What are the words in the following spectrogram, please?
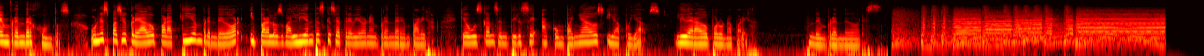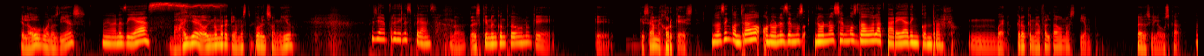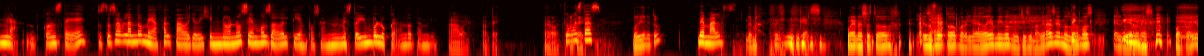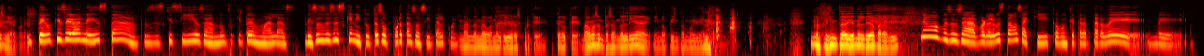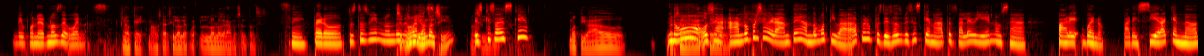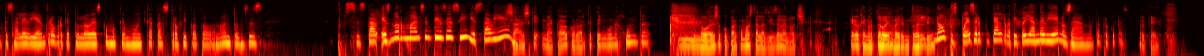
Emprender Juntos, un espacio creado para ti emprendedor y para los valientes que se atrevieron a emprender en pareja, que buscan sentirse acompañados y apoyados, liderado por una pareja de emprendedores. Hello, buenos días. Muy buenos días. Vaya, hoy no me reclamaste por el sonido. Pues ya perdí la esperanza. No, es que no he encontrado uno que, que, que sea mejor que este. ¿No has encontrado o no nos hemos, no nos hemos dado la tarea de encontrarlo? Mm, bueno, creo que me ha faltado más tiempo, pero sí lo he buscado. Mira, conste, ¿eh? tú estás hablando, me ha faltado. Yo dije, no nos hemos dado el tiempo, o sea, me estoy involucrando también. Ah, bueno, ok. Pero bueno, ¿Cómo estás? Muy bien, ¿y tú? De malas. De ma- Gas. bueno, eso es todo. Eso fue todo por el día de hoy, amigos. Muchísimas gracias. Nos vemos el viernes, porque hoy es miércoles. Tengo que ser honesta. Pues es que sí, o sea, ando un poquito de malas. De esas veces que ni tú te soportas así tal cual. Mándenme buenas vibras porque creo que vamos empezando el día y no pinta muy bien. no pinta bien el día para mí. No, pues o sea, por algo estamos aquí, como que tratar de, de, de ponernos de buenas. Ok, vamos a ver si lo, log- lo logramos entonces. Sí, pero tú estás bien, no andas Sí, de no, yo ando al 100. Es que, ¿sabes qué? Motivado. No, o sea, ando perseverante, ando motivada, pero pues de esas veces que nada te sale bien, o sea, pare, bueno, pareciera que nada te sale bien, pero porque tú lo ves como que muy catastrófico todo, ¿no? Entonces, pues está, es normal sentirse así y está bien. ¿Sabes qué? Me acabo de acordar que tengo una junta y me voy a desocupar como hasta las 10 de la noche. Creo que no te voy a ver en todo el día. No, pues puede ser que al ratito ya ande bien, o sea, no te preocupes. Ok.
